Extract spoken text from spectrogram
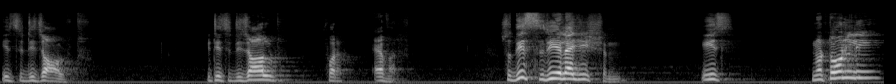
is dissolved. It is dissolved forever. So, this realization is not only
